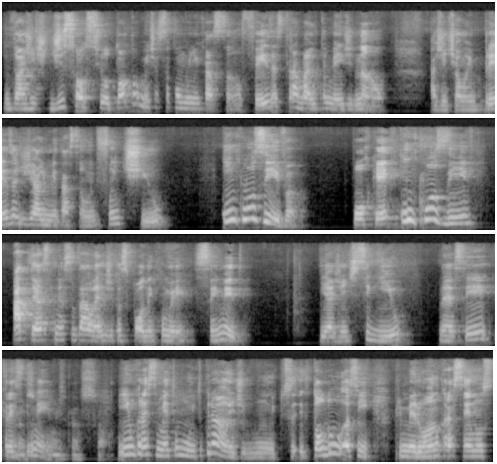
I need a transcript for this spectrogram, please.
Então a gente dissociou totalmente essa comunicação, fez esse trabalho também de não, a gente é uma empresa de alimentação infantil inclusiva, porque inclusive até as crianças alérgicas podem comer sem medo. E a gente seguiu nesse crescimento. E um crescimento muito grande, muito. Todo, assim, primeiro ano crescemos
